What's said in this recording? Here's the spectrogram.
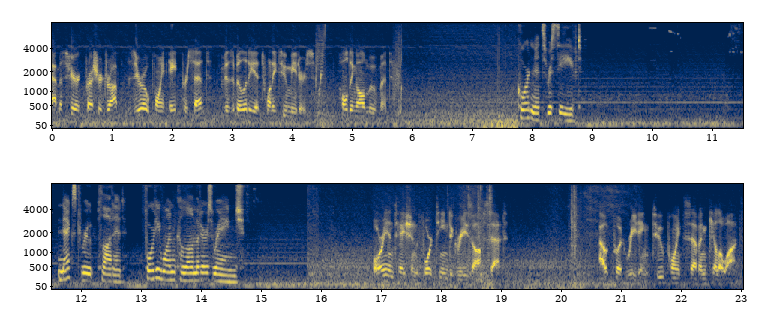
Atmospheric pressure drop 0.8%. Visibility at 22 meters. Holding all movement. Coordinates received. Next route plotted. 41 kilometers range. Orientation 14 degrees offset. Output reading 2.7 kilowatts.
